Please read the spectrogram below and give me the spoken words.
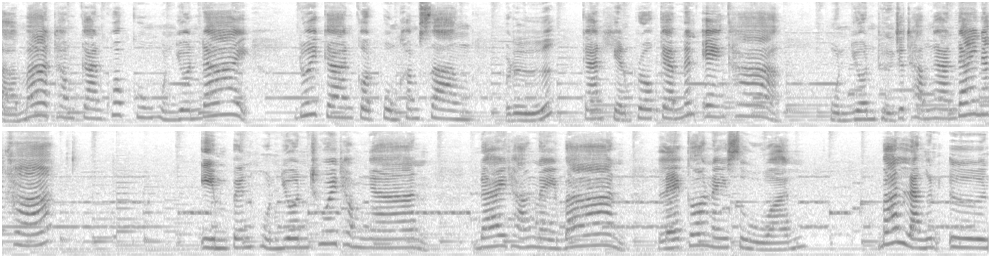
สามารถทำการควบคุมหุ่นยนต์ได้ ด้วยการกดปุ่มคำสั่ง หรือการเขียนโปรแกรมนั่นเองค่ะ หุ่นยนต์ถึงจะทำงานได้นะคะ อิมเป็นหุ่นยนต์ช่วยทำงาน ได้ทั้งในบ้านและก็ในสวน บ้านหลังอื่น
